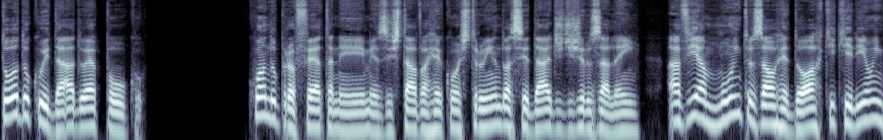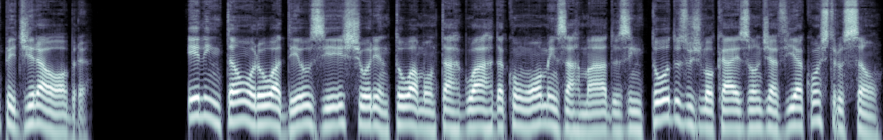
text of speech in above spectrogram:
todo cuidado é pouco. Quando o profeta Neemias estava reconstruindo a cidade de Jerusalém, havia muitos ao redor que queriam impedir a obra. Ele então orou a Deus e este orientou a montar guarda com homens armados em todos os locais onde havia construção,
